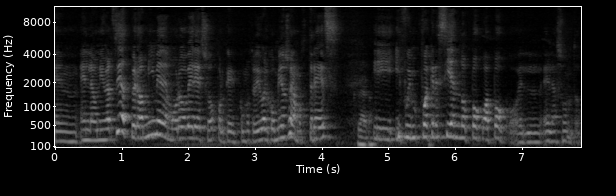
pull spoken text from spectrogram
en, en la universidad. Pero a mí me demoró ver eso, porque como te digo, al comienzo éramos tres Claro. y, y fui- fue creciendo poco a poco el, el asunto.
